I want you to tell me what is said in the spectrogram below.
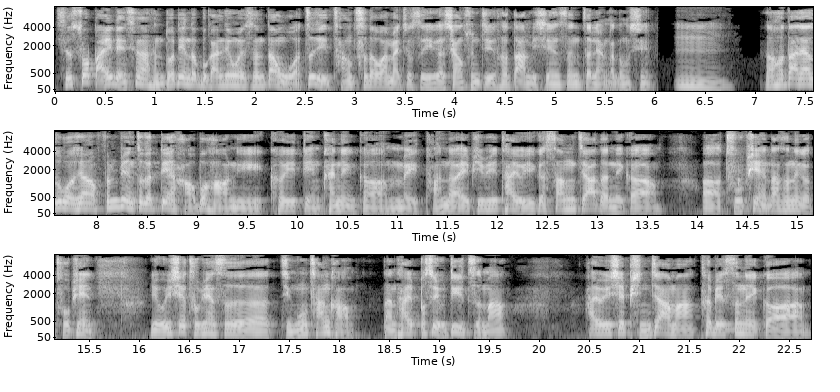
其实说白一点，现在很多店都不干净卫生。但我自己常吃的外卖就是一个香椿鸡和大米先生这两个东西。嗯，然后大家如果要分辨这个店好不好，你可以点开那个美团的 APP，它有一个商家的那个呃图片，但是那个图片有一些图片是仅供参考，但它不是有地址吗？还有一些评价吗？特别是那个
